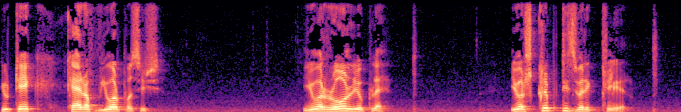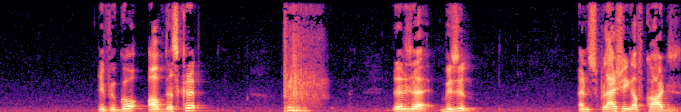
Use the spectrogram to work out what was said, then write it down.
You take care of your position. Your role you play. Your script is very clear. If you go off the script, there is a whistle and splashing of cards.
